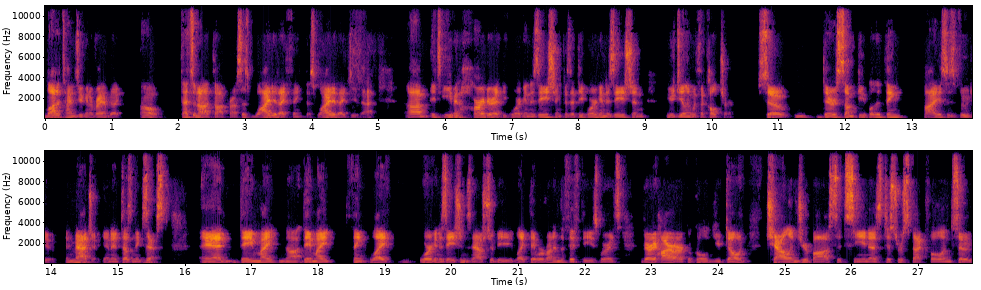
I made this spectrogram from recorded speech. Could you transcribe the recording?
a lot of times you're going to write and be like, oh, that's an odd thought process. Why did I think this? Why did I do that? Um, it's even harder at the organization because at the organization, you're dealing with a culture. So there are some people that think bias is voodoo and magic and it doesn't exist. And they might not they might think like organizations now should be like they were run in the 50s where it's very hierarchical. You don't challenge your boss. It's seen as disrespectful. And so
